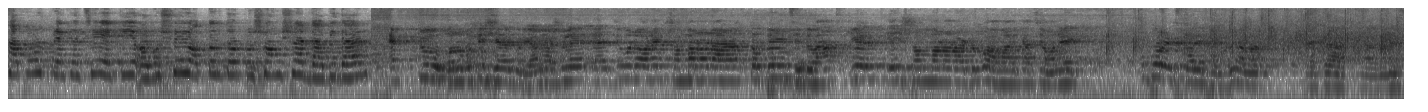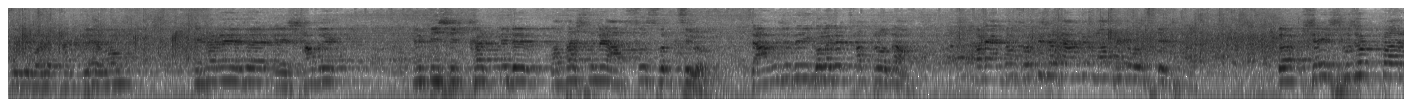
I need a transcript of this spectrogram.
সাপোর্ট রেখেছে, এটি অবশ্যই অত্যন্ত প্রশংসার দাবিদার। একটু অনুভূতি শেয়ার করি। আমি আসলে জীবনে অনেক সম্মাননা তো পেয়েছি তো আজকের এই সম্মাননাটুকু আমার কাছে অনেক উপরের স্তরে থাকবে, আমার একটা মানে করে থাকবে এবং এখানে যে সাবেক কৃতি শিক্ষার্থীদের কথা শুনে আফসোস হচ্ছিল যে আমি যদি এই কলেজের ছাত্র হতাম। মানে একদম সত্যি সত্যি আমি মন থেকে বলছি তো সেই সুযোগ তো আর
